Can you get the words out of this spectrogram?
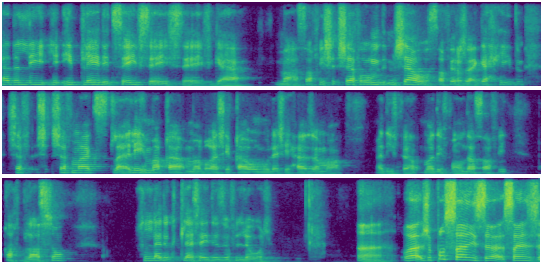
هذا اللي he played safe safe safe كاع ما صافي شافو مشاو صافي رجع كاع حيد شاف شاف ماكس طلع عليه ما قا ما بغاش يقاوم ولا شي حاجة ما ما ديفا ما ديفوندا صافي بقى في بلاصتو خلى دوك الثلاثه يدوزو في الأول. آه و je pense ساينز ساينز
